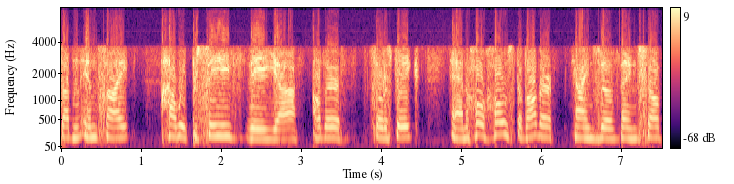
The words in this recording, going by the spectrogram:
sudden insight? How we perceive the uh, other, so to speak, and a whole host of other kinds of things. So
